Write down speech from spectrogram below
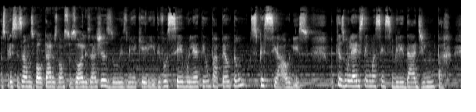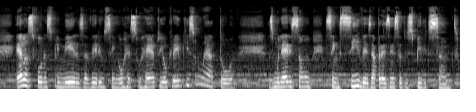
nós precisamos voltar os nossos olhos a Jesus, minha querida. E você, mulher, tem um papel tão especial nisso, porque as mulheres têm uma sensibilidade ímpar. Elas foram as primeiras a verem o Senhor ressurreto, e eu creio que isso não é à toa. As mulheres são sensíveis à presença do Espírito Santo.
